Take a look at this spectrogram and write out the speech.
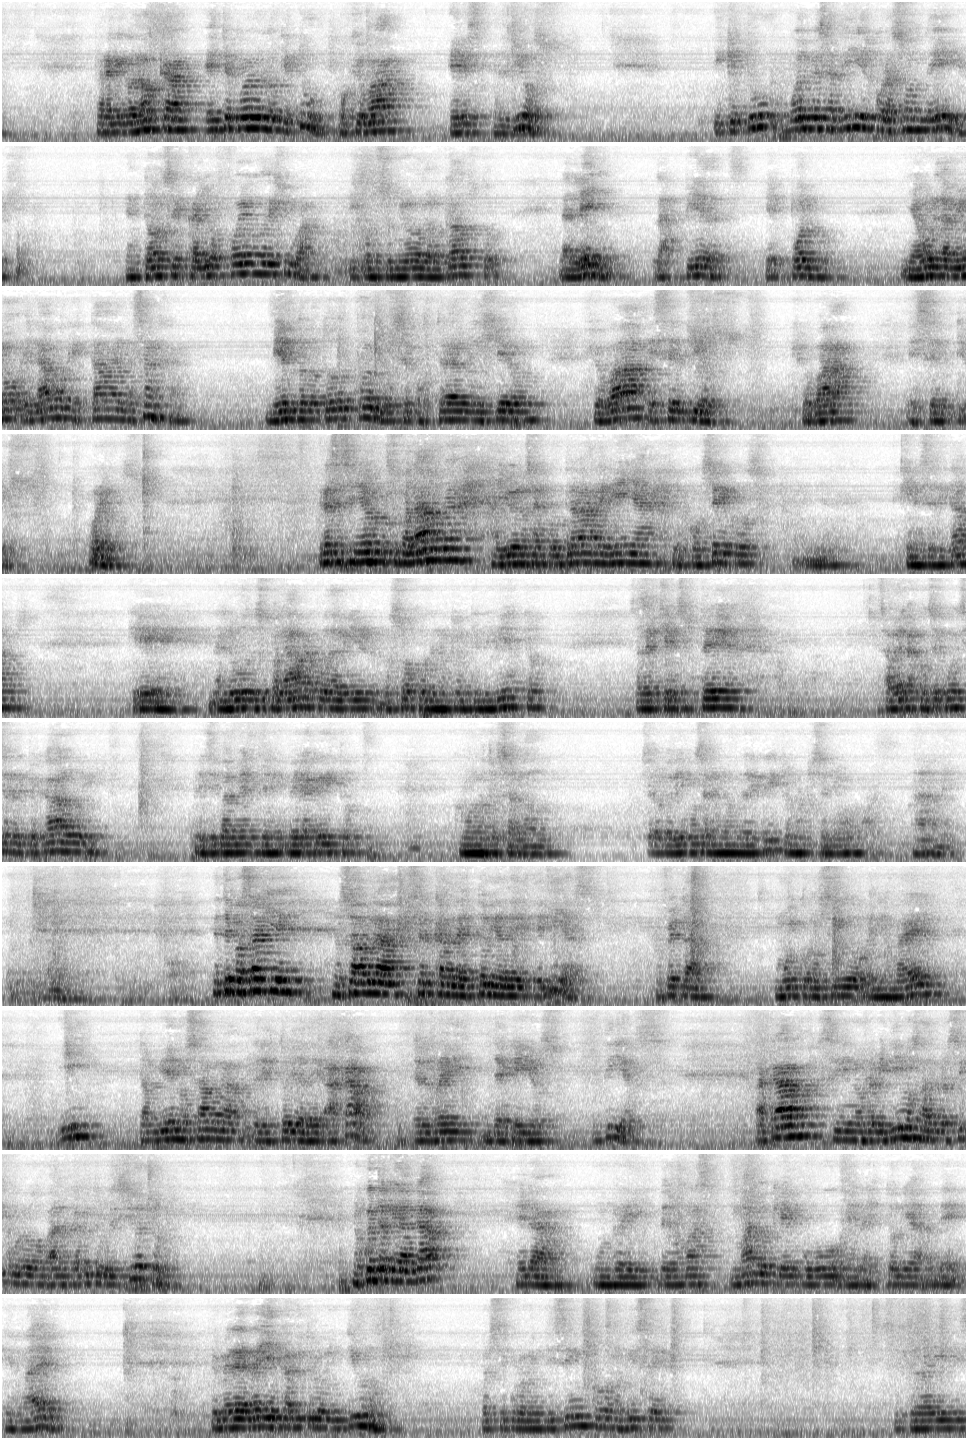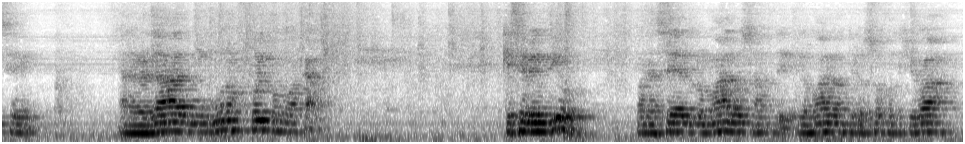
para que conozca este pueblo que tú, oh Jehová, eres el Dios, y que tú vuelves a ti el corazón de ellos entonces cayó fuego de Jehová y consumió el holocausto, la leña, las piedras el polvo, y aún lamió el agua que estaba en la zanja. Viéndolo todo el pueblo, se postraron y dijeron, Jehová es el Dios, Jehová es el Dios. Oremos. Gracias Señor por su palabra, ayúdenos a encontrar en ella los consejos que necesitamos, que la luz de su palabra pueda abrir los ojos de nuestro entendimiento, saber quién es usted, saber las consecuencias del pecado y principalmente ver a Cristo como nuestro Salvador. Se lo pedimos en el nombre de Cristo, nuestro Señor. Amén. Este pasaje nos habla acerca de la historia de Elías, profeta muy conocido en Israel y también nos habla de la historia de Acab, el rey de aquellos días. Acab, si nos remitimos al versículo, al capítulo 18, nos cuenta que Acab era un rey de lo más malo que hubo en la historia de Israel. Primera de Reyes, capítulo 21, versículo 25, nos dice, si usted ahí dice, a la verdad, ninguno fue como acá, que se vendió para hacer lo malo ante, los ojos de Jehová,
